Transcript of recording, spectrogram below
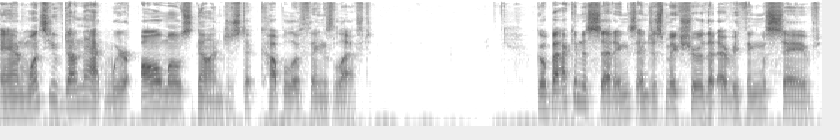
And once you've done that, we're almost done, just a couple of things left. Go back into settings and just make sure that everything was saved.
